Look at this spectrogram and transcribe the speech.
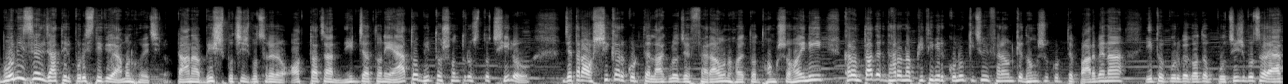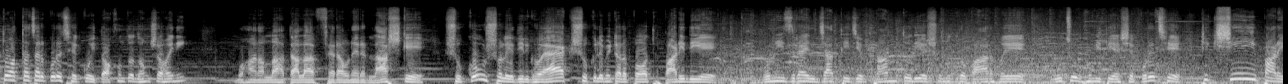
বন ইসরায়েল জাতির পরিস্থিতি এমন হয়েছিল। টানা বিশ পঁচিশ বছরের অত্যাচার নির্যাতনে এত ভীত সন্ত্রস্ত ছিল যে তারা অস্বীকার করতে লাগল যে ফেরাউন হয়তো ধ্বংস হয়নি, কারণ তাদের ধারণা পৃথিবীর কোনো কিছুই ফেরাউনকে ধ্বংস করতে পারবে না। ইতোপূর্বে গত পঁচিশ বছর এত অত্যাচার করেছে, কই তখন তো ধ্বংস হয়নি? মহান আল্লাহ তালা ফেরাউনের লাশকে সুকৌশলে দীর্ঘ একশো কিলোমিটার পথ পাড়ি দিয়ে বনি ইসরায়েল জাতি যে প্রান্ত দিয়ে সমুদ্র পার হয়ে উঁচু ভূমিতে এসে পড়েছে, ঠিক সেই পাড়ে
